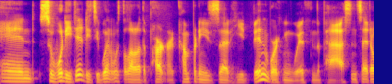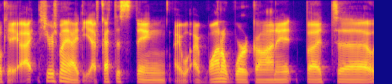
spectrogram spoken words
And so what he did is he went with a lot of the partner companies that he'd been working with in the past and said, "Okay, I, here's my idea. I've got this thing. I, want to work on it, but uh,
